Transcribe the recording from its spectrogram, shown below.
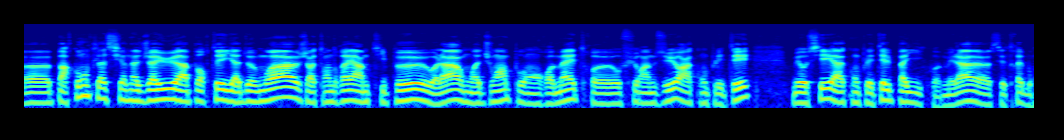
Euh, par contre, là, s'il y en a déjà eu à apporter il y a deux mois, j'attendrai un petit peu, voilà, au mois de juin pour en remettre euh, au fur et à mesure, à compléter, mais aussi à compléter le paillis, quoi. Mais là, euh, c'est très bon.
